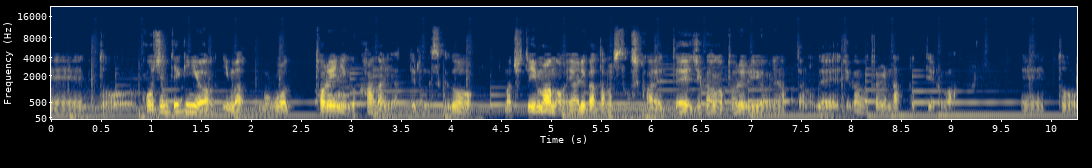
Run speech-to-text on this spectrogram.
えー、っと、個人的には今僕もトレーニングかなりやってるんですけど、まあ、ちょっと今のやり方も少し変えて時間が取れるようになったので、時間が取れるようになったっていうのは、えー、っと、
